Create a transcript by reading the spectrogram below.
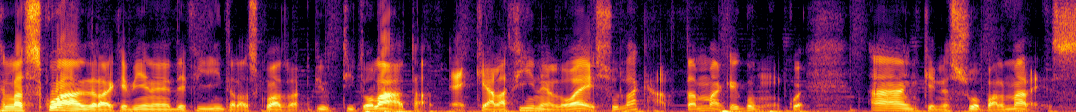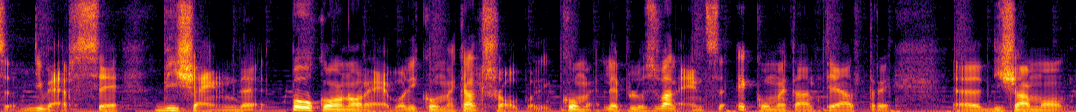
la squadra che viene definita la squadra più titolata e che alla fine lo è sulla carta ma che comunque ha anche nel suo palmarès diverse vicende poco onorevoli come Calciopoli, come le plusvalenze e come tante altre eh, diciamo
